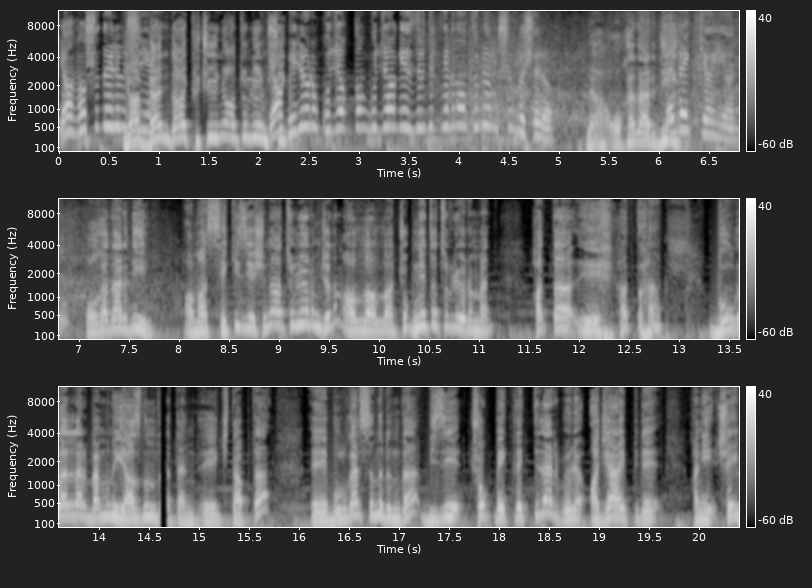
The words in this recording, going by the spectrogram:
Ya nasıl deli misin Ya ya? ben daha küçüğünü hatırlıyorum. Ya Sek- biliyorum kucaktan kucağa gezdirdiklerini hatırlıyor musun mesela? ya o kadar değil. Bebekken yani. O kadar değil. Ama 8 yaşını hatırlıyorum canım. Allah Allah çok net hatırlıyorum ben. Hatta e, hatta Bulgarlar ben bunu yazdım zaten e, kitapta. E, Bulgar sınırında bizi çok beklettiler. Böyle acayip bir de hani şey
